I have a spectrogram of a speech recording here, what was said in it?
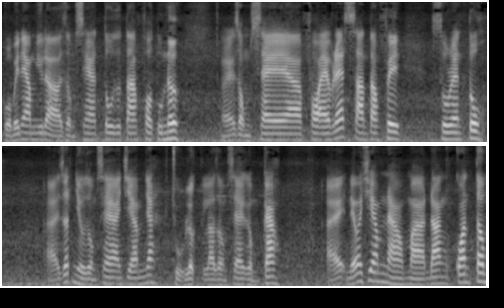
của bên em như là dòng xe Toyota Fortuner đấy, dòng xe Ford Everest Santa Fe Sorento. Đấy, rất nhiều dòng xe anh chị em nhé chủ lực là dòng xe gầm cao. Đấy, nếu anh chị em nào mà đang quan tâm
